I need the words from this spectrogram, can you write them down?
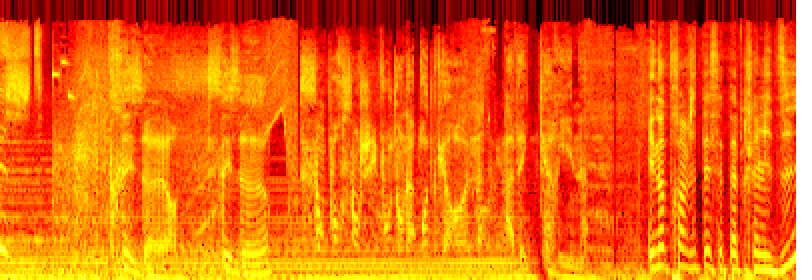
juste 13h, 16h, 100% chez vous dans la Haute-Garonne avec Karine. Et notre invité cet après-midi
